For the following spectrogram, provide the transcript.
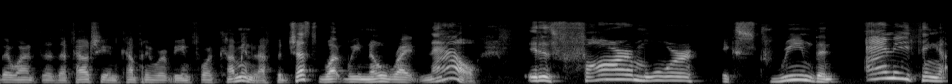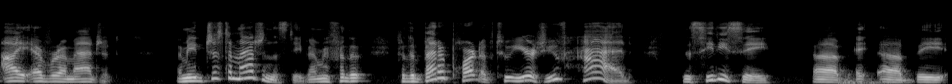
they weren't the, the Fauci and company weren't being forthcoming enough. But just what we know right now, it is far more extreme than anything I ever imagined. I mean, just imagine this, Steve. I mean, for the for the better part of two years, you've had the CDC, uh, uh, the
